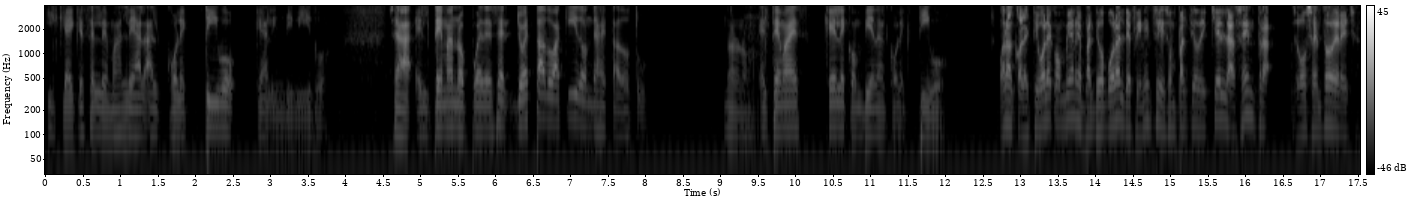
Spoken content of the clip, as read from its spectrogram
y que hay que serle más leal al colectivo que al individuo. O sea, el tema no puede ser, yo he estado aquí donde has estado tú. No, no, no. El tema es qué le conviene al colectivo. Bueno, al colectivo le conviene el Partido Popular definir si es un partido de izquierda, centra o centro derecha.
